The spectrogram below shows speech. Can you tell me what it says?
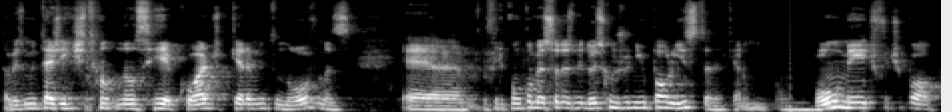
Talvez muita gente não, não se recorde, porque era muito novo, mas é, o Filipão começou em 2002 com o Juninho Paulista, né? Que era um, um bom meio de futebol.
